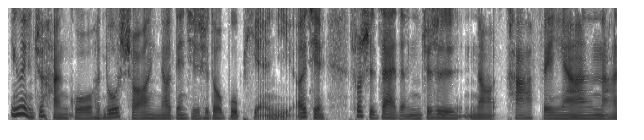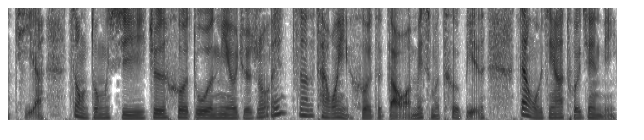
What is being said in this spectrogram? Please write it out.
因为你去韩国，很多手摇饮料店其实都不便宜，而且说实在的，你就是拿咖啡呀、拿铁啊这种东西，就是喝多了，你也会觉得说，哎，在台湾也喝得到啊，没什么特别的。但我今天要推荐你，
